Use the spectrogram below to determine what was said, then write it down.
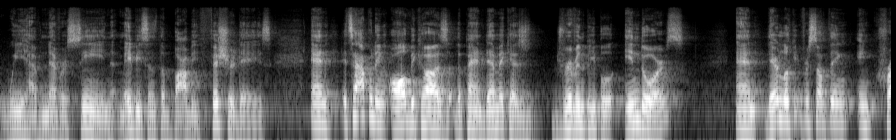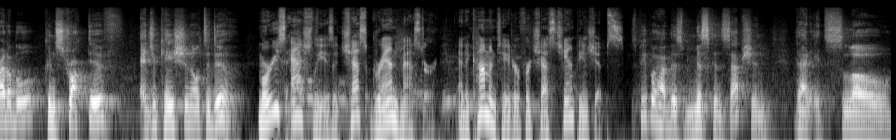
we have never seen, maybe since the Bobby Fischer days. And it's happening all because the pandemic has driven people indoors and they're looking for something incredible, constructive, educational to do. Maurice Ashley is a chess grandmaster and a commentator for chess championships. People have this misconception that it's slow,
